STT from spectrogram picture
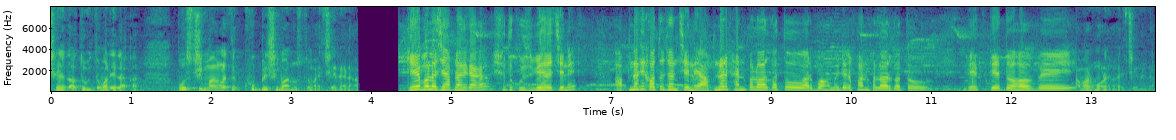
ছেড়ে দাও তুমি তোমার এলাকা। পশ্চিমবাংলাতে খুব বেশি মানুষ তোমায় চেনে না। কে বলেছে আপনাকে কাকা? শুধু কুচবিহারে চেনে? আপনাকে কতজন চেনে? আপনার ফ্যান ফলোয়ার কত? আর বং মিডিয়ার ফ্যান ফলোয়ার কত? দেখতে তো হবে। আমার মনে হয় চেনে না।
